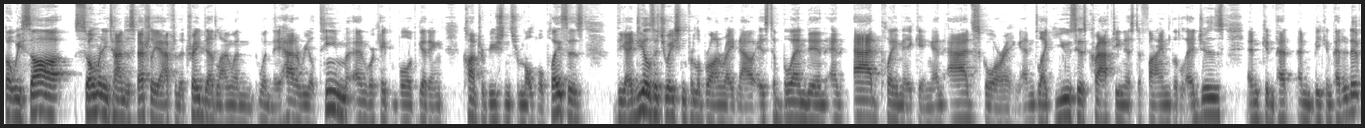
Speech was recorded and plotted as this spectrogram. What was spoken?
But we saw so many times, especially after the trade deadline, when when they had a real team and were capable of getting contributions from multiple places. The ideal situation for LeBron right now is to blend in and add playmaking and add scoring and like use his craftiness to find little edges and compet and be competitive.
